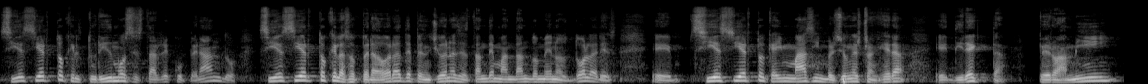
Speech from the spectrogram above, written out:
si es cierto que el turismo se está recuperando, si es cierto que las operadoras de pensiones están demandando menos dólares, eh, si es cierto que hay más inversión extranjera eh, directa, pero a mí,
